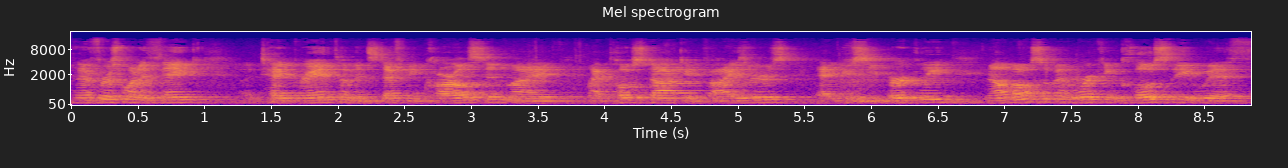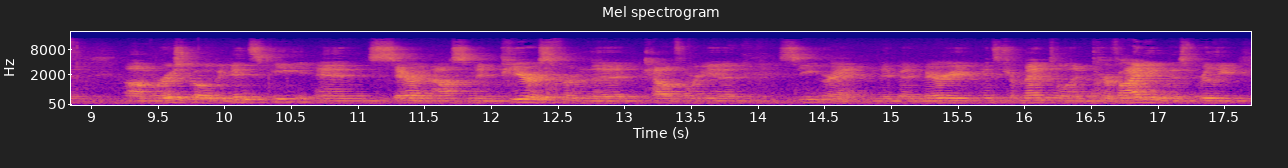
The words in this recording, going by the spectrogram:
And I first want to thank Ted Grantham and Stephanie Carlson, my, my postdoc advisors at UC Berkeley. And I've also been working closely with um, Obedzinski and Sarah Nossaman Pierce from the California Sea Grant. And they've been very instrumental in providing this really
